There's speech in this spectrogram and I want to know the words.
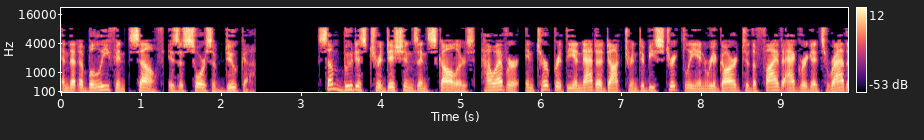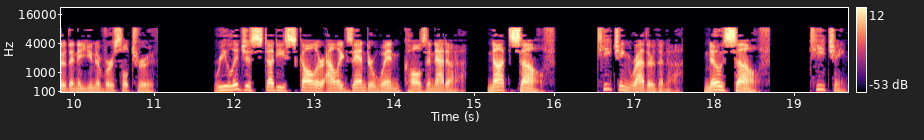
and that a belief in self is a source of dukkha. Some Buddhist traditions and scholars, however, interpret the anatta doctrine to be strictly in regard to the five aggregates rather than a universal truth. Religious studies scholar Alexander Wynne calls anatta a not self teaching rather than a no self teaching.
